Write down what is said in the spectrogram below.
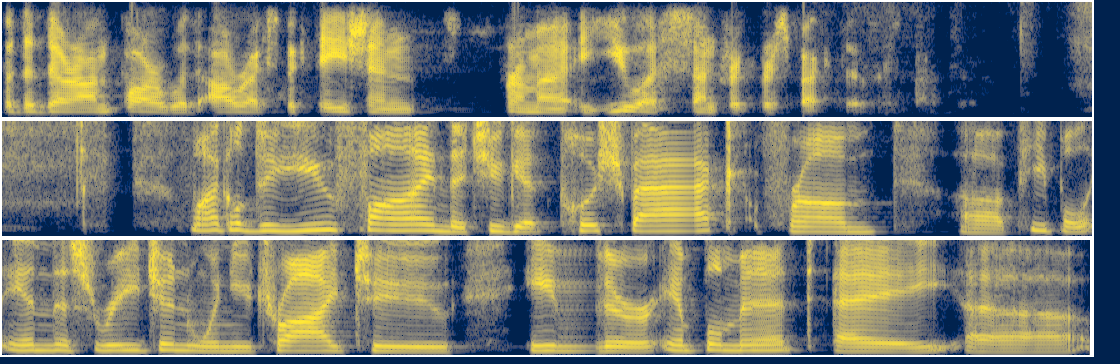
but that they're on par with our expectation from a U.S. centric perspective. Michael, do you find that you get pushback from uh, people in this region when you try to either implement a uh,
